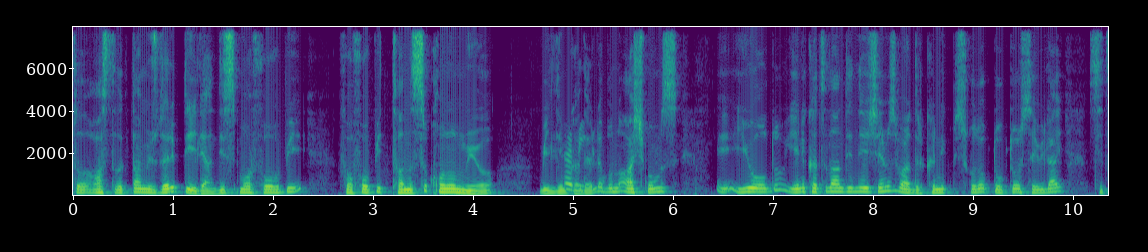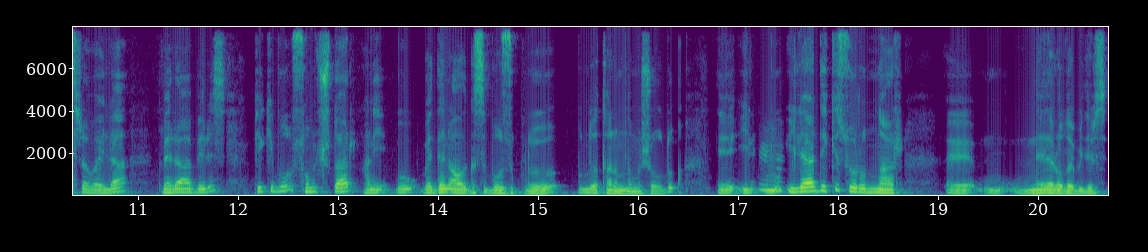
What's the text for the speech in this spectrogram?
hastalıktan müzdarip değil. Yani dismorfobi fofobi tanısı konulmuyor bildiğim Tabii. kadarıyla. Bunu açmamız e, iyi oldu. Yeni katılan dinleyicilerimiz vardır. Klinik psikolog Doktor Sevilay Sitrava ile beraberiz. Peki bu sonuçlar hani bu beden algısı bozukluğu bunu da tanımlamış olduk. E, il, bu ilerideki sorunlar e, neler olabilir?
